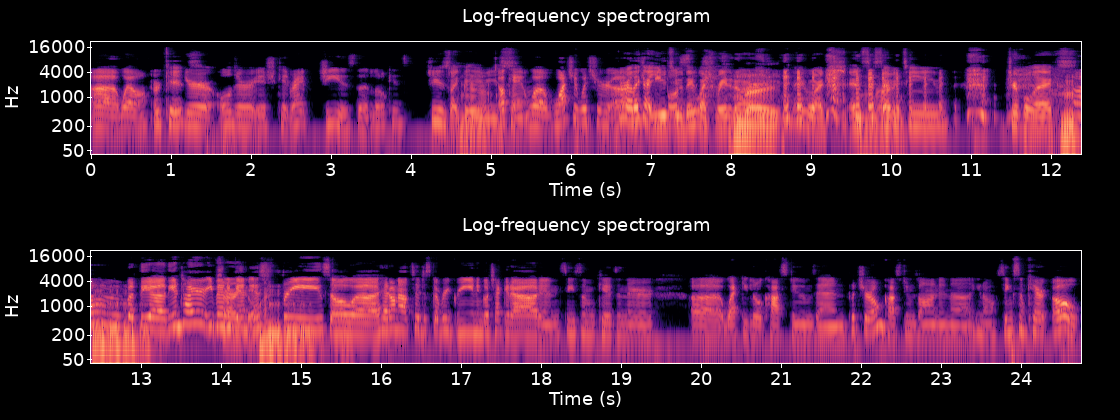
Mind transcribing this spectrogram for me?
uh, well or kids. your older-ish kid, right? G is the little kids. She's like Yeah. babies. Okay, well, watch it with your. Uh, Girl, they with your got peoples. YouTube. They watch rated R. Right. They watch NC seventeen, triple X. Uh, but the uh, the entire event Sorry, again is on. free, so uh, head on out to Discovery Green and go check it out and see some kids in their uh, wacky little costumes and put your own costumes on and uh, you know sing some car. Oh,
